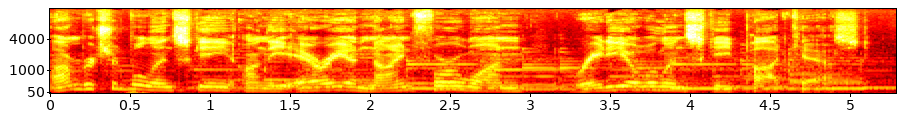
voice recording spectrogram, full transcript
I'm Richard Wolinsky on the Area 941 Radio Wolinsky podcast.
